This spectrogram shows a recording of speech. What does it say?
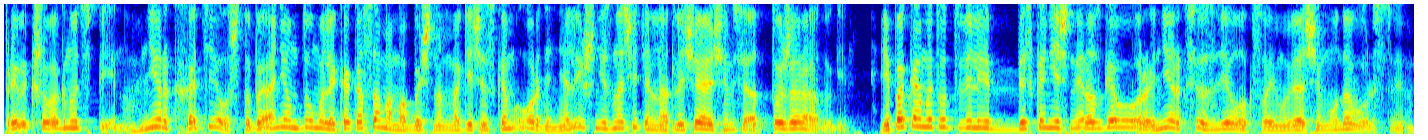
привыкшего гнуть спину. Нерк хотел, чтобы о нем думали как о самом обычном магическом ордене, лишь незначительно отличающемся от той же радуги. И пока мы тут вели бесконечные разговоры, Нерк все сделал к своему вящему удовольствию.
